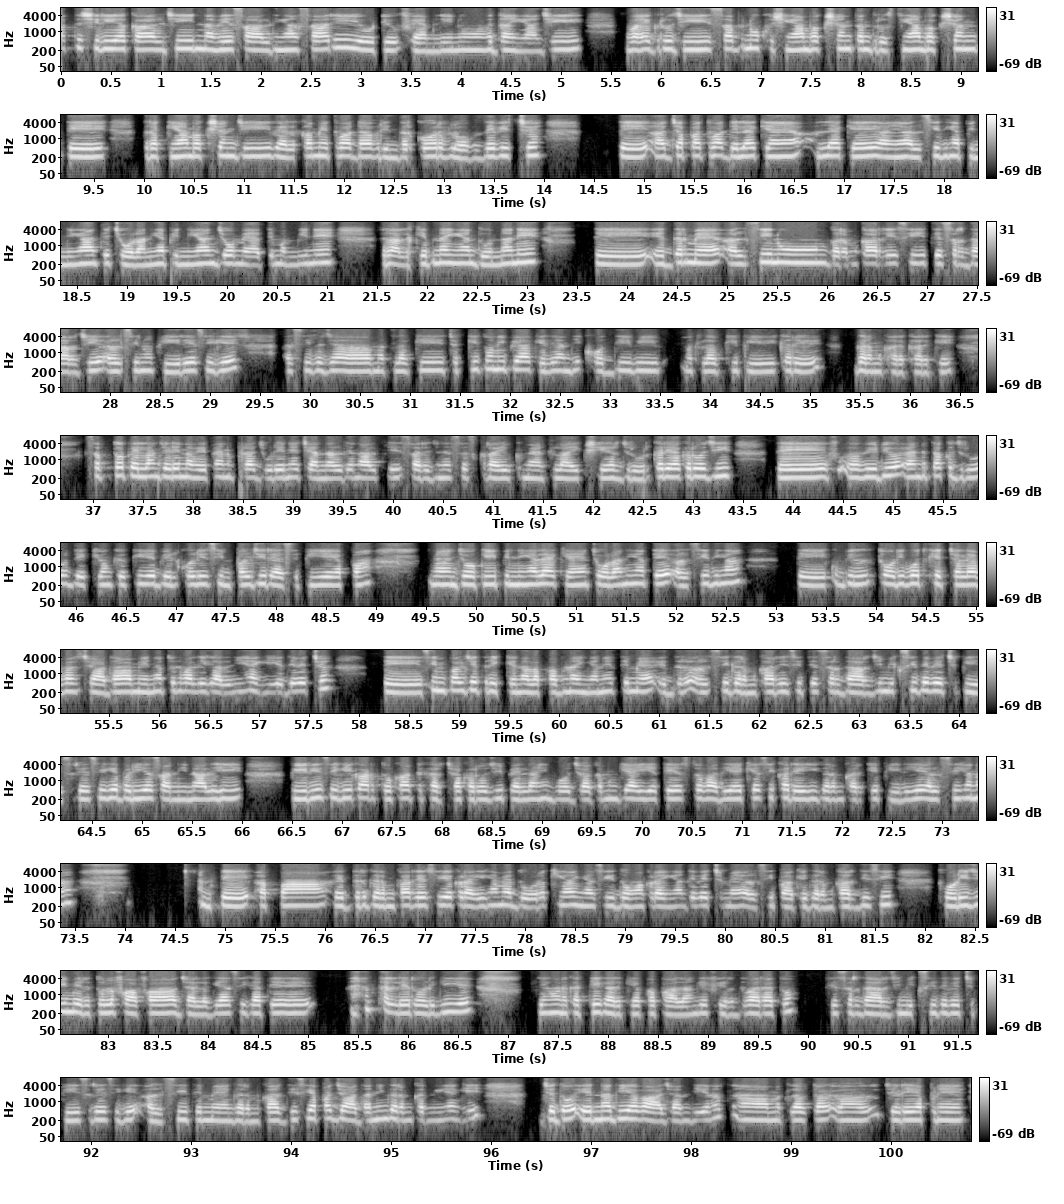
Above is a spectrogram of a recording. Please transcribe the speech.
ਸਤਿ ਸ਼੍ਰੀ ਅਕਾਲ ਜੀ, ਨਵੇਂ ਸਾਲ ਦੀਆਂ ਸਾਰੀ YouTube ਫੈਮਿਲੀ ਨੂੰ ਵਧਾਈਆਂ ਜੀ। ਵਾਹਿਗੁਰੂ ਜੀ, ਸਭ ਨੂੰ ਖੁਸ਼ੀਆਂ ਬਖਸ਼ਣ, ਤੰਦਰੁਸਤੀਆਂ ਬਖਸ਼ਣ ਤੇ ਤਰੱਕੀਆਂ ਬਖਸ਼ਣ ਜੀ। ਵੈਲਕਮ ਹੈ ਤੁਹਾਡਾ ਵਰਿੰਦਰ ਕੌਰ ਵਲੌਗ ਦੇ ਵਿੱਚ। ਤੇ ਅੱਜ ਆਪਾਂ ਤੁਹਾਡੇ ਲੈ ਕੇ ਆਏ ਲੈ ਕੇ ਆਏ ਹਾਂ ਅਲਸੀ ਦੀਆਂ ਪਿੰਨੀਆਂ ਤੇ ਚੋਲਾਂ ਦੀਆਂ ਪਿੰਨੀਆਂ, ਜੋ ਮੈਂ ਤੇ ਮੰਮੀ ਨੇ ਰਲ ਕੇ ਬਣਾਈਆਂ ਦੋਨਾਂ ਨੇ। ਤੇ ਇੱਧਰ ਮੈਂ ਅਲਸੀ ਨੂੰ ਗਰਮ ਕਰ ਰਹੀ ਸੀ ਤੇ ਸਰਦਾਰ ਜੀ ਅਲਸੀ ਨੂੰ ਪੀ ਰਹੇ ਸੀਗੇ। ਅਸੀਂ ਵਜਾ, ਮਤਲਬ ਕਿ ਚੱਕੀ ਤੋਂ ਨਹੀਂ ਪਿਆ ਕੇ ਲਿਆਂਦੀ, ਖੁਦ ਹੀ ਵੀ, ਮਤਲਬ ਕਿ ਪੀ ਘਰੇ ਗਰਮ ਕਰ, ਕਰਕੇ। ਸਭ ਤੋਂ ਪਹਿਲਾਂ ਜਿਹੜੇ ਨਵੇਂ ਭੈਣ ਭਰਾ ਜੁੜੇ ਨੇ ਚੈਨਲ ਦੇ ਨਾਲ ਪਲੀਜ਼ ਸਾਰੇ ਜਣੇ ਸਬਸਕ੍ਰਾਈਬ ਕਮੈਂਟ ਲਾਈਕ ਸ਼ੇਅਰ ਜ਼ਰੂਰ ਕਰਿਆ ਕਰੋ ਜੀ। ਤੇ ਵੀਡੀਓ ਐਂਡ ਤੱਕ ਜ਼ਰੂਰ ਦੇਖਿਓ, ਕਿਉਂਕਿ ਇਹ ਬਿਲਕੁਲ ਹੀ ਸਿੰਪਲ ਜੀ ਰੈਸਿਪੀ ਹੈ ਆਪਾਂ। ਜੋ ਕਿ ਪਿੰਨੀਆਂ ਲੈ ਕੇ ਆਏ ਚੋਲਾਂ ਦੀਆਂ ਤੇ ਅਲਸੀ ਦੀਆਂ। ਤੇ ਬਿਲ ਥੋੜੀ ਬਹੁਤ ਖੇਚਲ ਹੈ, ਬਸ ਜ਼ਿਆਦਾ ਮਿਹਨਤ ਵਾਲੀ ਗੱਲ ਨਹੀਂ ਹੈਗੀ ਇਹਦੇ ਵਿੱਚ। ਤੇ ਸਿੰਪਲ ਜੇ ਤਰੀਕੇ ਨਾਲ ਆਪਾਂ ਬਣਾਈਆਂ ਨੇ ਤੇ ਮੈਂ ਇੱਧਰ ਅਲਸੀ ਗਰਮ ਕਰ ਰਹੀ ਸੀ ਤੇ ਸਰਦਾਰ ਜੀ ਮਿਕਸੀ ਦੇ ਵਿੱਚ ਪੀਸ ਰਹੇ ਸੀਗੇ, ਬੜੀ ਆਸਾਨੀ ਨਾਲ ਹੀ ਪੀ ਰਹੀ ਸੀਗੀ। ਘੱਟ ਤੋਂ ਘੱਟ ਖਰਚਾ ਕਰੋ ਜੀ, ਪਹਿਲਾਂ ਹੀ ਬਹੁਤ ਜ਼ਿਆਦਾ ਮਹਿੰਗਾਈ ਹੈ ਤੇ ਇਸ ਤੋਂ ਬਾਅਦ ਹੈ ਕਿ ਅਸੀਂ ਘਰੇ ਹੀ ਗਰਮ ਕਰਕੇ ਪੀ ਲਈਏ ਅਲਸੀ, ਹਨਾ? ਤੇ ਆਪਾਂ ਇੱਧਰ ਗਰਮ ਕਰ ਰਹੇ ਸੀ ਕੜਾਈਆਂ ਮੈਂ ਦੋ ਰੱਖੀਆਂ ਹੋਈਆਂ ਸੀ, ਦੋਵਾਂ ਕੜਾਈਆਂ ਦੇ ਵਿੱਚ ਮੈਂ ਅਲਸੀ ਪਾ ਕੇ ਗਰਮ ਕਰਦੀ ਸੀ। ਥੋੜੀ ਜੀ ਮੇਰੇ ਤੋਂ ਲਫਾਫਾ ਜਲ ਗਿਆ ਸੀਗਾ ਤੇ ਥੱਲੇ ਰੁੜ ਗਈ ਏ। ਤੇ ਹੁਣ ਇਕੱਠੀ ਕਰਕੇ ਆਪਾਂ ਪਾ ਲਾਂਗੇ ਫਿਰ ਦੁਬਾਰਾ ਤੋਂ। ਤੇ ਸਰਦਾਰ ਜੀ ਮਿਕਸੀ ਦੇ ਵਿੱਚ ਪੀਸ ਰਹੇ ਸੀਗੇ ਅਲਸੀ ਤੇ ਮੈਂ ਗਰਮ ਕਰਦੀ ਸੀ। ਆਪਾਂ ਜ਼ਿਆਦਾ ਨਹੀਂ ਗਰਮ ਕਰਨੀ ਹੈਗੀ। ਜਦੋਂ ਇਹਨਾਂ ਦੀ ਆਵਾਜ਼ ਆਉਂਦੀ ਹੈ ਨਾ ਮਤਲਬ ਜਿਹੜੇ ਆਪਣੇ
